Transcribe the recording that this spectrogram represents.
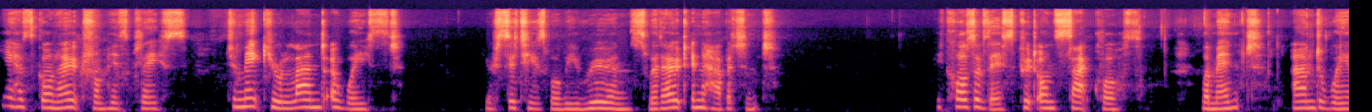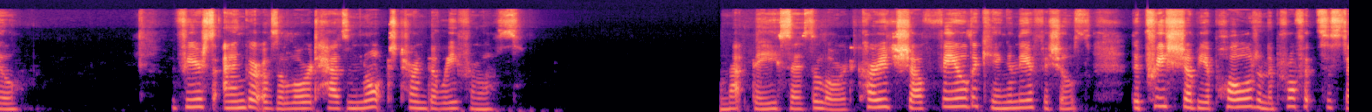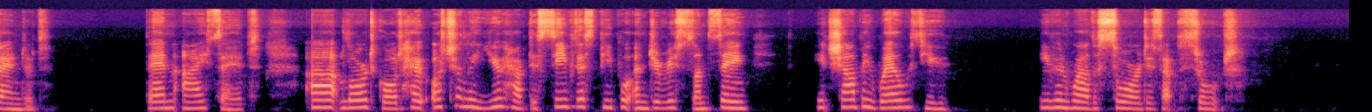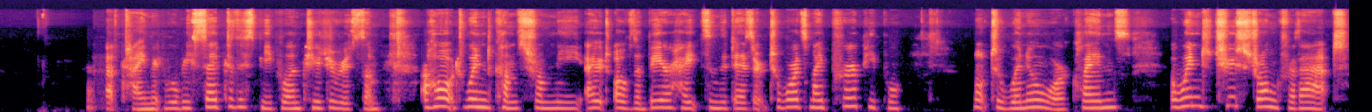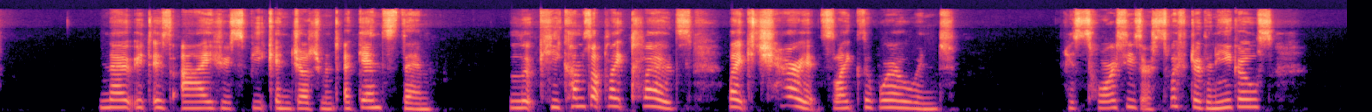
He has gone out from his place to make your land a waste. Your cities will be ruins without inhabitant. Because of this, put on sackcloth, lament, and wail. The fierce anger of the Lord has not turned away from us. On that day, says the Lord, courage shall fail the king and the officials, the priests shall be appalled, and the prophets astounded. Then I said, Ah, Lord God, how utterly you have deceived this people and Jerusalem, saying, It shall be well with you, even while the sword is at the throat. At that time it will be said to this people and to Jerusalem, A hot wind comes from me out of the bare heights in the desert towards my poor people, not to winnow or cleanse, a wind too strong for that. Now it is I who speak in judgment against them. Look, he comes up like clouds, like chariots, like the whirlwind. His horses are swifter than eagles.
